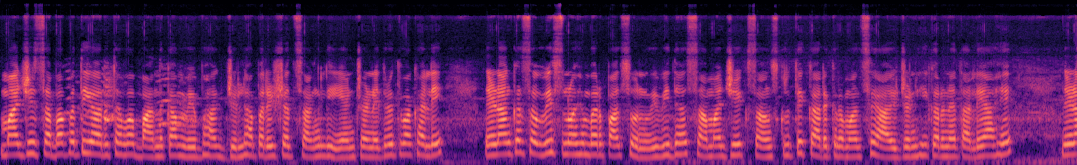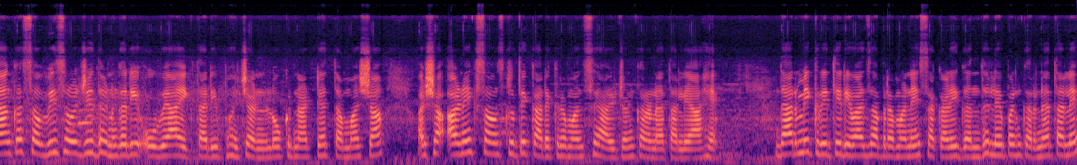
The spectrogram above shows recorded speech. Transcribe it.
माजी सभापती अर्थ व बांधकाम विभाग जिल्हा परिषद सांगली यांच्या नेतृत्वाखाली दिनांक सव्वीस नोव्हेंबरपासून विविध सामाजिक सांस्कृतिक कार्यक्रमांचे आयोजनही करण्यात आले आहे. दिनांक सव्वीस रोजी धनगरी ओव्या एकतारी भजन लोकनाट्य तमाशा अशा अनेक सांस्कृतिक कार्यक्रमांचे आयोजन करण्यात आले आहे. धार्मिक रीतिरिवाजाप्रमाणे सकाळी गंधलेपन करण्यात आले.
